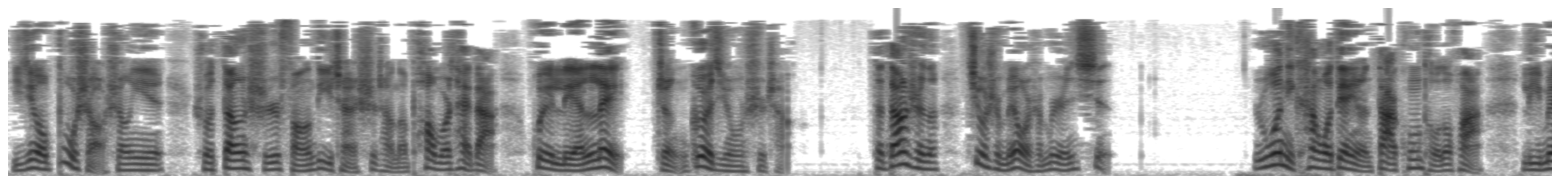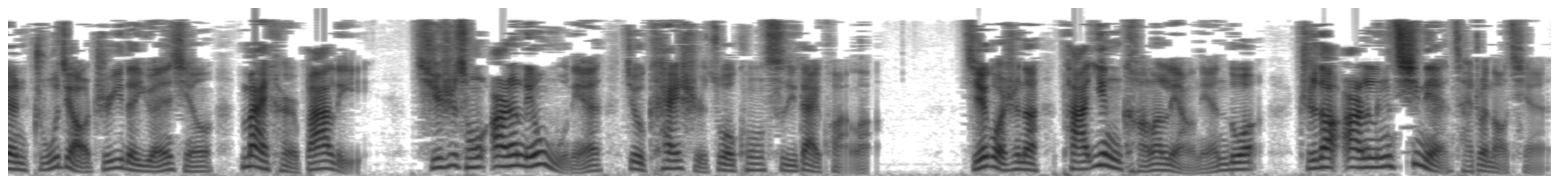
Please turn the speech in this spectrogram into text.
已经有不少声音说，当时房地产市场的泡沫太大，会连累整个金融市场。但当时呢，就是没有什么人信。如果你看过电影《大空头》的话，里面主角之一的原型迈克尔·巴里，其实从2005年就开始做空刺激贷款了。结果是呢，他硬扛了两年多，直到2007年才赚到钱。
